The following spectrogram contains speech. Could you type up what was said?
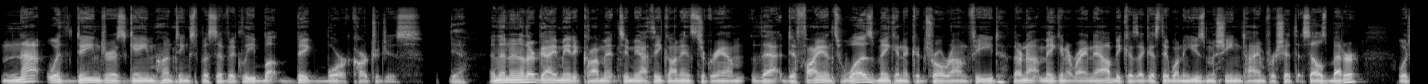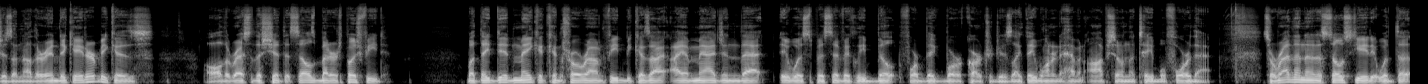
not with dangerous game hunting specifically, but big bore cartridges. Yeah. And then another guy made a comment to me, I think on Instagram, that Defiance was making a control round feed. They're not making it right now because I guess they want to use machine time for shit that sells better, which is another indicator because all the rest of the shit that sells better is push feed. But they did make a control round feed because I, I imagine that it was specifically built for big bore cartridges. Like they wanted to have an option on the table for that. So rather than associate it with the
